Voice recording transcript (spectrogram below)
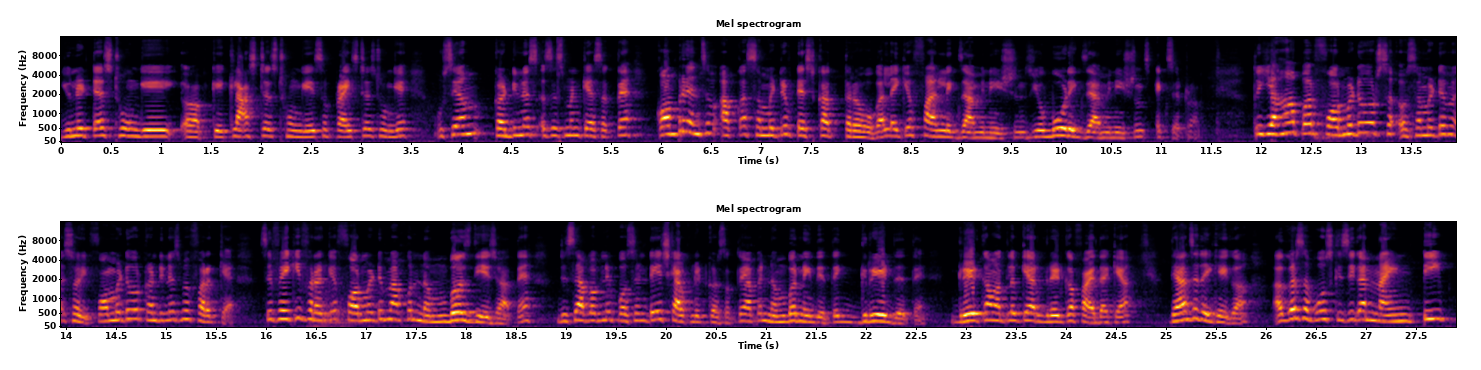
यूनिट टेस्ट होंगे, आपके क्लास टेस्ट होंगे सरप्राइज़ टेस्ट होंगे, उसे हम कंटिन्यूस असेसमेंट कह सकते हैं। कॉम्प्रिहेंसिव आपका समेटिव टेस्ट का तरह होगा like your final examination your board examination etcetera तो यहाँ पर फॉर्मेटिव और समेटिव में सॉरी फॉर्मेटिव और कंटिन्यूस में फ़र्क क्या है? सिर्फ़ एक ही फ़र्क है फॉर्मेटिव में आपको नंबर्स दिए जाते हैं, जिससे आप अपने परसेंटेज कैलकुलेट कर सकते हो। यहाँ पे नंबर नहीं देते ग्रेड देते हैं। ग्रेड का मतलब क्या ग्रेड का फ़ायदा क्या ध्यान से देखिएगा, अगर सपोज़ किसी का नाइन्टी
